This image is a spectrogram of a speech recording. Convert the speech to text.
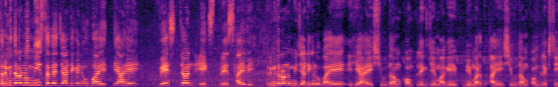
तर मित्रांनो मी सध्या ज्या ठिकाणी उभा आहे ते आहे वेस्टर्न एक्सप्रेस हायवे. तर मित्रांनो मी ज्या ठिकाणी उभा आहे हे आहे शिवधाम कॉम्प्लेक्स जे मागे इमारत आहे शिवधाम कॉम्प्लेक्सची.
